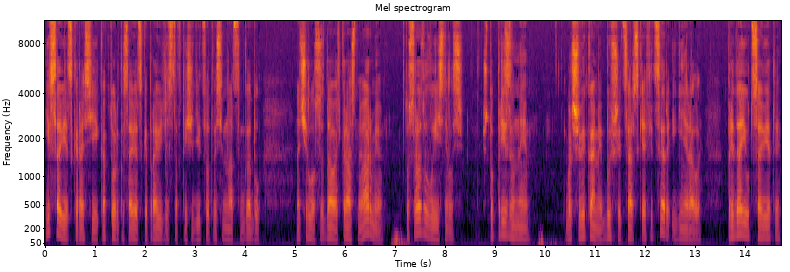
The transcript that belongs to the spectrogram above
И в Советской России, как только советское правительство в 1918 году начало создавать Красную Армию, то сразу выяснилось, что призванные большевиками бывшие царские офицеры и генералы предают советы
